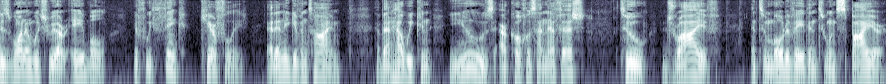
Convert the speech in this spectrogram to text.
is one in which we are able, if we think carefully at any given time, about how we can use our kochos hanefesh to drive and to motivate and to inspire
